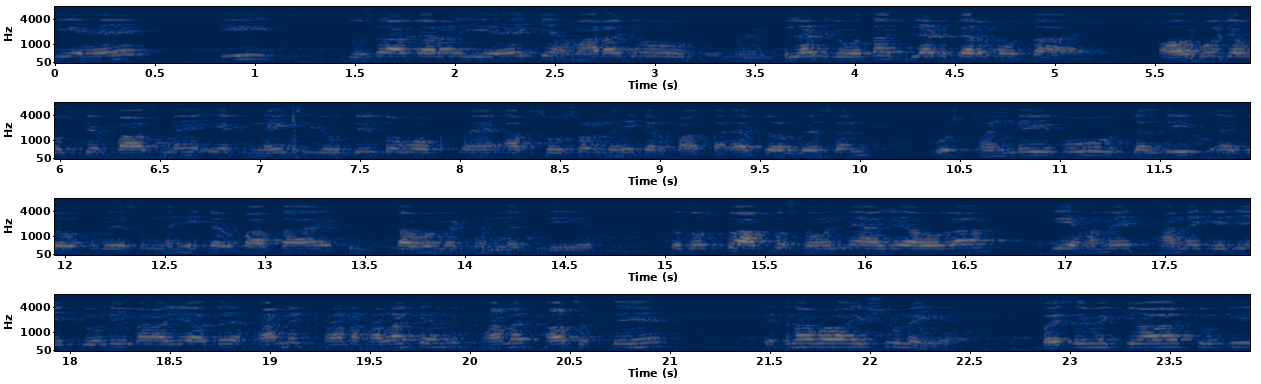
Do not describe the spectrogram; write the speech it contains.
ये है कि दूसरा कारण ये है कि हमारा जो ब्लड जो होता है ब्लड गर्म होता है। और वो जब उसके पास में एक नई चीज़ होती है तो वो अवशोषण नहीं कर पाता एब्जॉर्बेशन उस ठंडे को जल्दी एब्जॉर्बेशन नहीं कर पाता है, तब हमें ठंड लगती है। तो दोस्तों, आपको समझ में आ गया होगा कि हमें खाने के लिए क्यों नहीं मना जाता है। खाने खाना, हालाँकि हमें खाना खा सकते हैं, इतना बड़ा इशू नहीं है। वैसे में क्या, क्योंकि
